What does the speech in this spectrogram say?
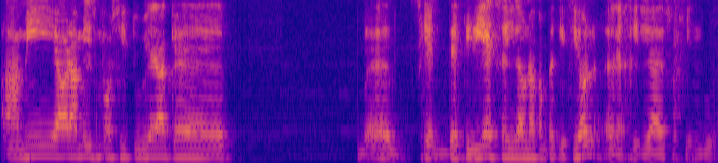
A mí ahora mismo, si tuviera que. eh, si decidiese ir a una competición, elegiría eso, sin duda.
